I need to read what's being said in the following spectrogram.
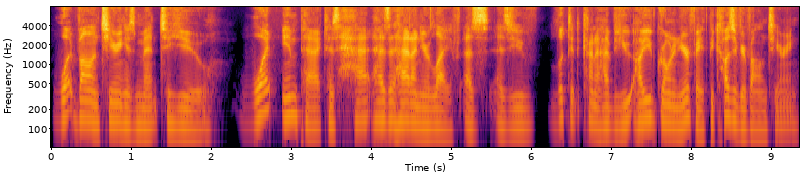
what volunteering has meant to you, what impact has had has it had on your life as as you've looked at kind of have you how you've grown in your faith because of your volunteering?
